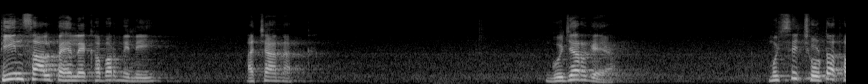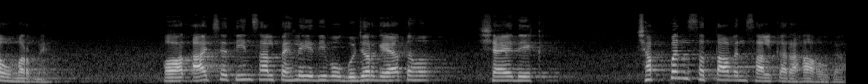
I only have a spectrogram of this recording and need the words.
तीन साल पहले खबर मिली, अचानक गुजर गया। मुझसे छोटा था उम्र में और आज से तीन साल पहले यदि वो गुजर गया तो शायद एक छप्पन सत्तावन साल का रहा होगा।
